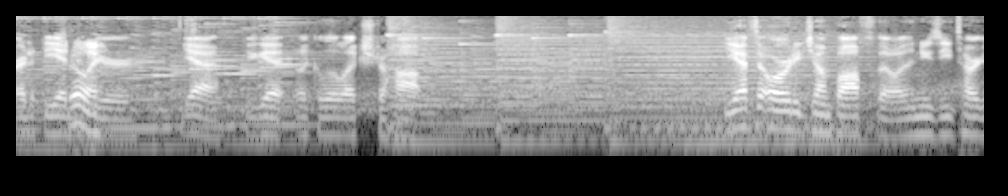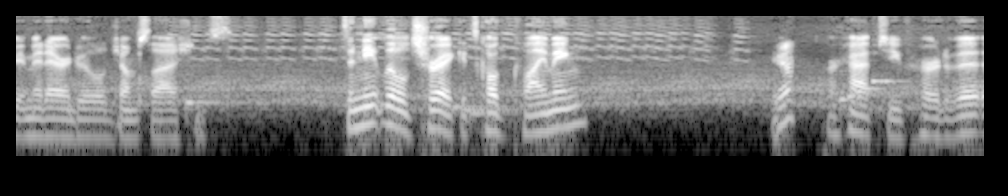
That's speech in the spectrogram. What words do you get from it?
right at the end Really? of your. Yeah, you get like a little extra hop. You have to already jump off though, and then you Z target midair and do a little jump slash. It's, it's a neat little trick. It's called climbing. Yeah. Perhaps you've heard of it.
